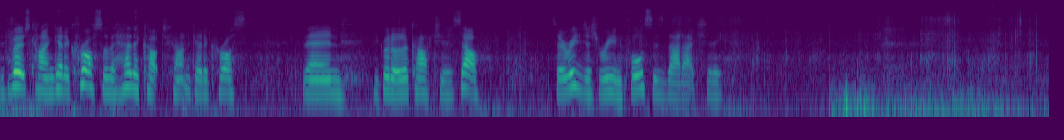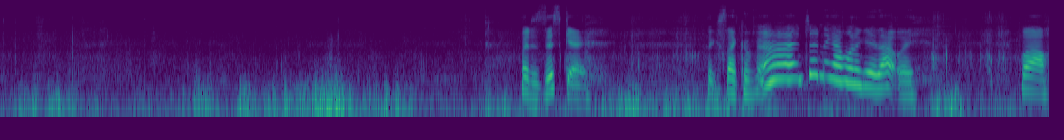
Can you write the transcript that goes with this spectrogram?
if the boats can't get across or the helicopter can't get across, then you've got to look after yourself. So it really just reinforces that actually. Where does this go? Looks like a. Uh, I don't think I want to go that way. Wow.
